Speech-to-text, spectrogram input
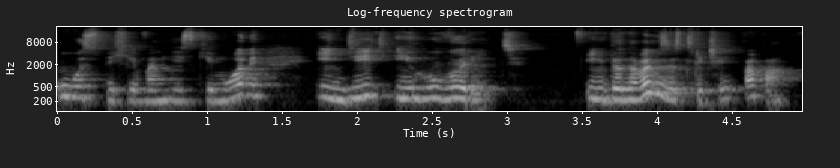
успіхів в англійській мові. Ідіть і говоріть. І до нових зустрічей, Па-па!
